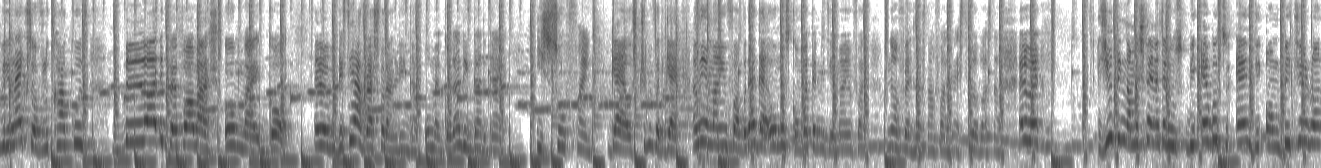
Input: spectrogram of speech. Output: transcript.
with the likes of lukaku's bloody performance oh my god. Anyway they still have rashford and lingard. Oh my god that lingard guy is so fine. Guy, I was tripping for the guy. I'm not a Man fan, but that guy almost converted me to a Man fan. No offense, Arsenal fans. I still love Arsenal. Anyway, do you think that Manchester United will be able to end the unbeaten run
